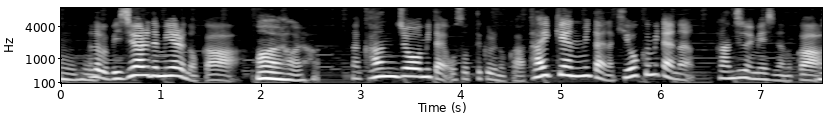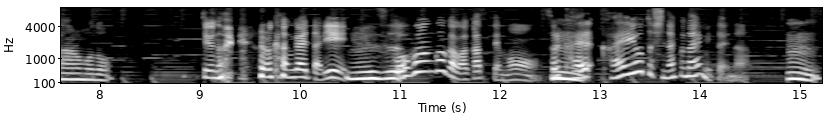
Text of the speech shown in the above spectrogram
んうん、例えばビジュアルで見えるのかはいはいはい。なんか感情みたいに襲ってくるのか体験みたいな記憶みたいな感じのイメージなのかなるほど。っていうのをいろいろ考えたり、むず5分後が分かってもそれ変え,、変えようとしなくない？みたいな。うん。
